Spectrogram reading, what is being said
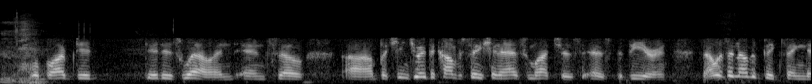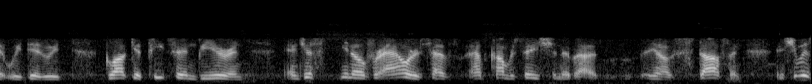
well, Barb did did as well, and and so. Uh, but she enjoyed the conversation as much as as the beer, and that was another big thing that we did. We'd go out get pizza and beer, and and just you know for hours have have conversation about you know stuff, and and she was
